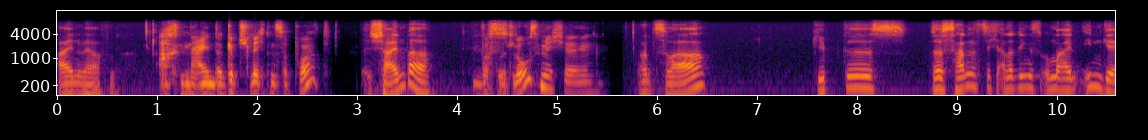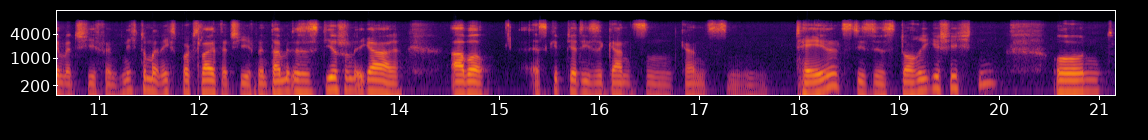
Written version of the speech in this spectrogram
einwerfen. Ach nein, da gibt es schlechten Support? Scheinbar. Was ist los, Michael? Und zwar gibt es das handelt sich allerdings um ein Ingame-Achievement, nicht um ein Xbox Live-Achievement. Damit ist es dir schon egal. Aber es gibt ja diese ganzen, ganzen Tales, diese Story-Geschichten. Und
